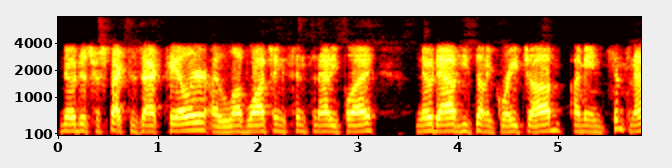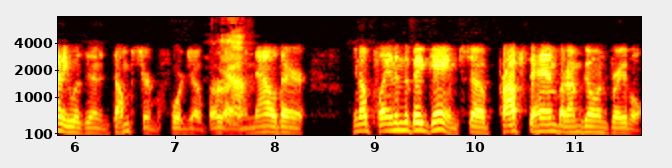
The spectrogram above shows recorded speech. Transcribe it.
No disrespect to Zac Taylor. I love watching Cincinnati play. No doubt he's done a great job. I mean, Cincinnati was in a dumpster before Joe Burrow, Yeah. and now they're, you know, playing in the big game. So props to him, but I'm going Vrabel.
